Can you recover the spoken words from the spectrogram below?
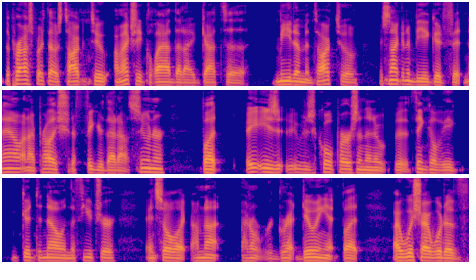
the prospect I was talking to, I'm actually glad that I got to meet him and talk to him. It's not going to be a good fit now, and I probably should have figured that out sooner. But he's he was a cool person, and I think he'll be good to know in the future. And so, like, I'm not, I don't regret doing it, but I wish I would have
